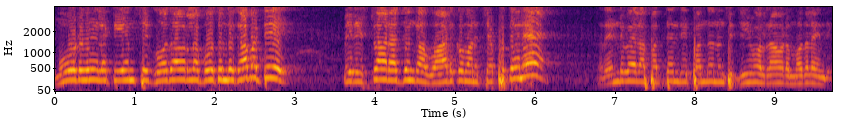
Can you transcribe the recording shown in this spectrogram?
మూడు వేల టీఎంసీ గోదావరిలో పోతుంది కాబట్టి మీరు ఇష్టారాజ్యంగా వాడుకోమని చెప్తేనే రెండు వేల పద్దెనిమిది పంతొమ్మిది నుంచి జీవోలు రావడం మొదలైంది.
